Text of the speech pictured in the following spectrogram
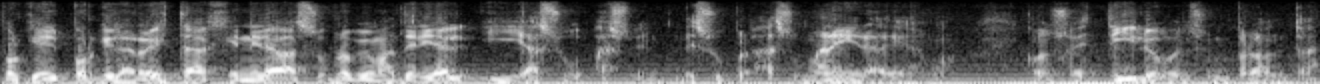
porque, porque la revista generaba su propio material y a su, a su- de su, a su manera, digamos, con su estilo, con su impronta.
